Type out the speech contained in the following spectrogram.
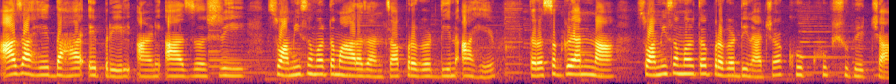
आज आहे दहा एप्रिल आणि आज श्री स्वामी समर्थ महाराजांचा प्रगट दिन आहे. तर सगळ्यांना स्वामी समर्थ प्रगट दिनाच्या खूप खूप शुभेच्छा.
